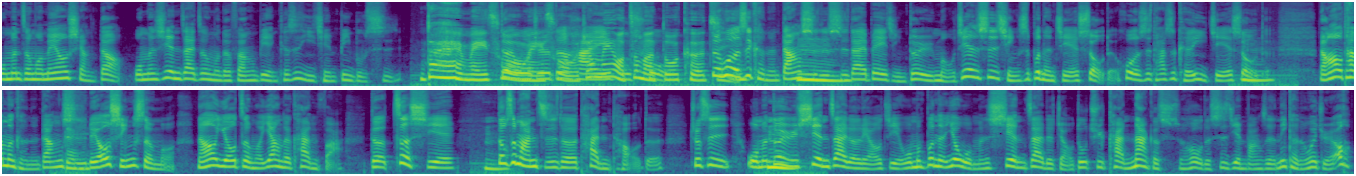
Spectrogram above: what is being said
我们怎么没有想到？我们现在这么的方便，可是以前并不是。对，没错，对，我觉得还没有这么多科技。对，或者是可能当时的时代背景对于某件事情是不能接受的，或者是他是可以接受的。然后他们可能当时流行什么，然后有怎么样的看法的，这些都是蛮值得探讨的。就是我们对于现在的了解，我们不能用我们现在的角度去看那个时候的事件方式。你可能会觉得，哦，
